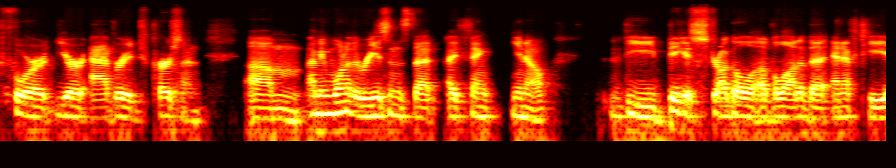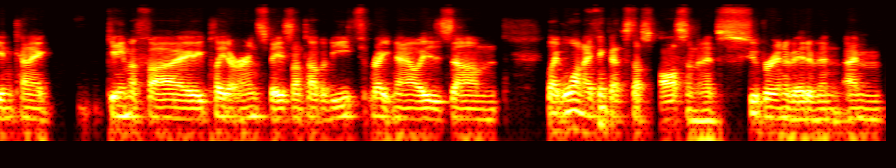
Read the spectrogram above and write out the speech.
for your average person. Um, i mean one of the reasons that i think you know the biggest struggle of a lot of the nft and kind of gamify play to earn space on top of eth right now is um, like one i think that stuff's awesome and it's super innovative and i'm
